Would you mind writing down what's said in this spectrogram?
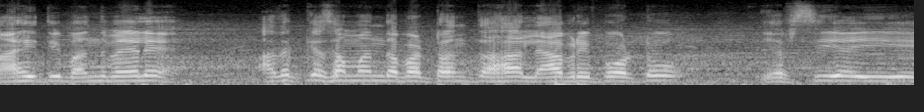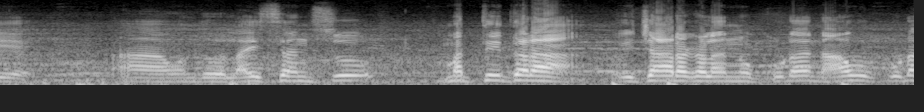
ಮಾಹಿತಿ ಬಂದ ಮೇಲೆ ಅದಕ್ಕೆ ಸಂಬಂಧಪಟ್ಟಂತಹ lab report, F C I ಒಂದು ಲೈಸೆನ್ಸು ಮತ್ತಿತರ ವಿಚಾರಗಳನ್ನು ಕೂಡ ನಾವು ಕೂಡ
